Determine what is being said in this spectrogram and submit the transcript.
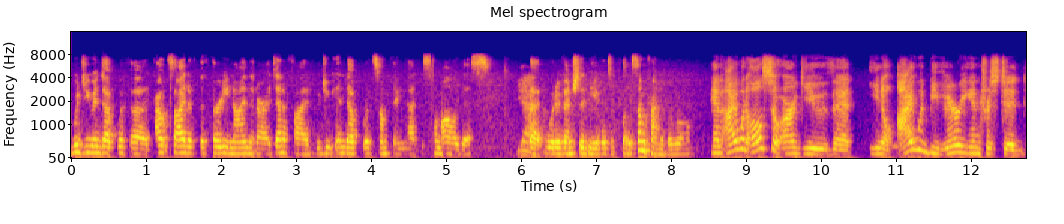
would you end up with a outside of the 39 that are identified? Would you end up with something that is homologous yeah. that would eventually be able to play some kind of a role? And I would also argue that, you know, I would be very interested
